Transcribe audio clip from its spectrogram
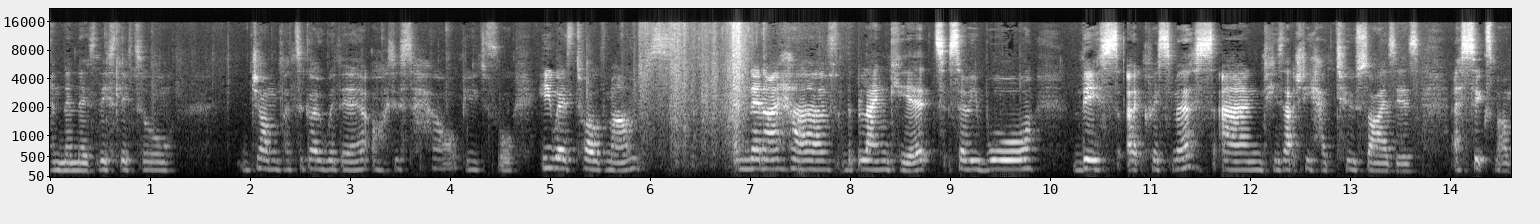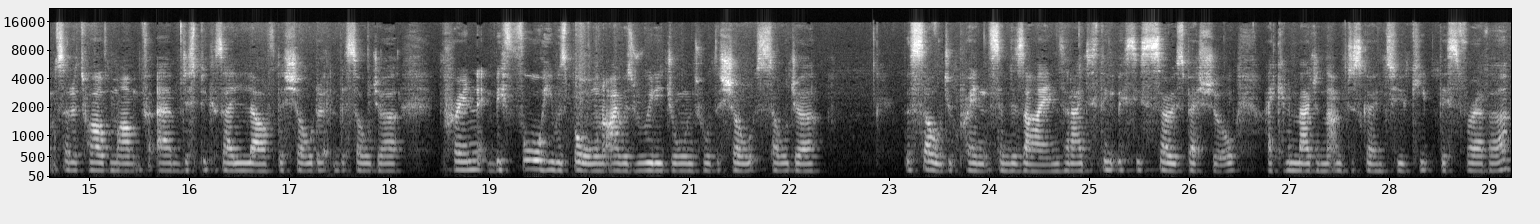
and then there's this little jumper to go with it. Oh, just how beautiful. He wears 12 months. And then I have the blanket. So he wore this at Christmas and he's actually had two sizes, a six month and a 12 month, um, just because I love the shoulder, the soldier print. Before he was born, I was really drawn to the soldier, the soldier prints and designs and I just think this is so special. I can imagine that I'm just going to keep this forever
